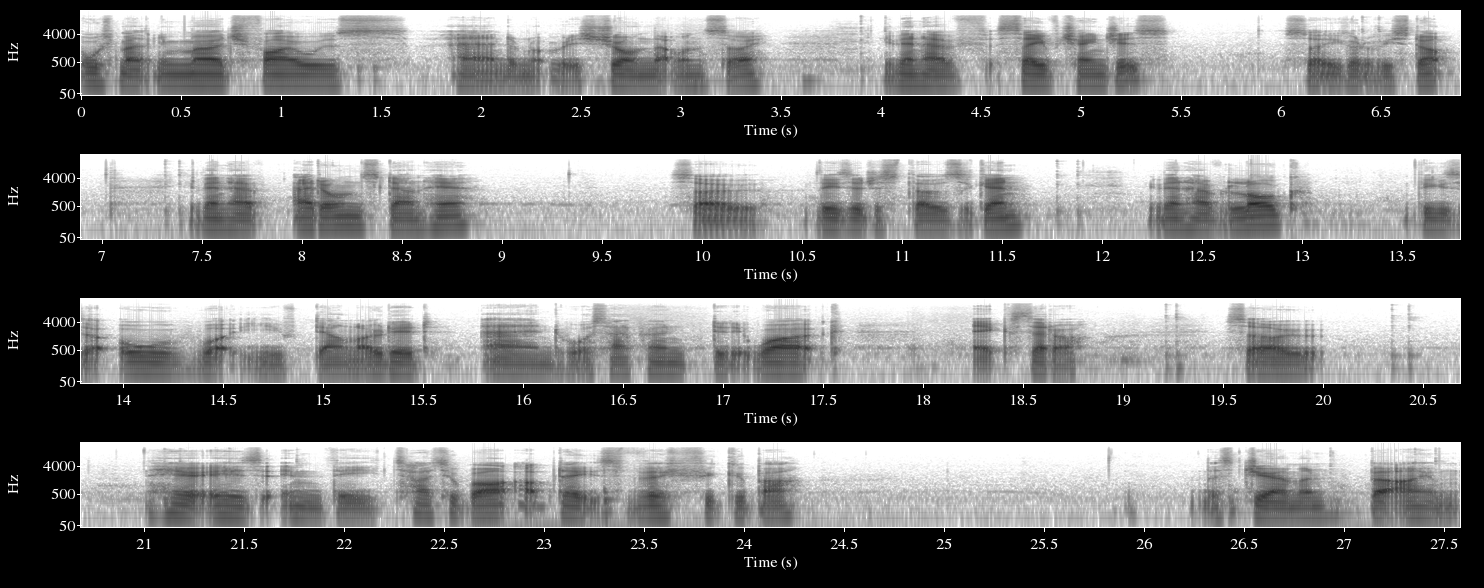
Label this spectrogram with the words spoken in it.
automatically merge files and I'm not really sure on that one so you then have save changes so you've got to restart you then have add-ons down here. So these are just those again. You then have log. These are all what you've downloaded and what's happened, did it work, etc. So here it is in the title bar, updates. That's German, but I'm,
